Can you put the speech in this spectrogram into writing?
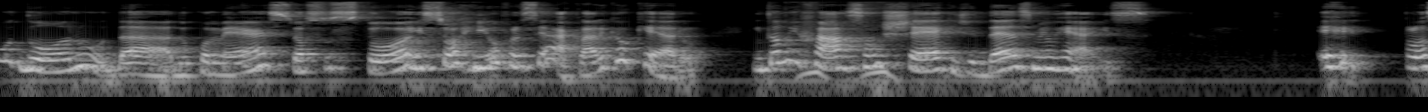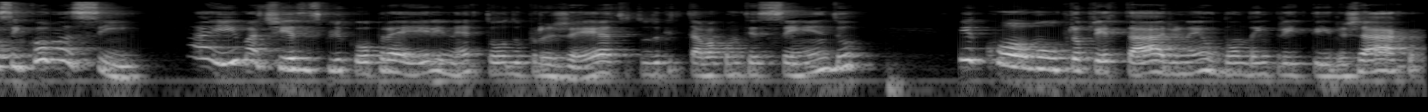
O dono da, do comércio assustou e sorriu. Falou assim: Ah, claro que eu quero. Então me faça um cheque de 10 mil reais. Ele falou assim: Como assim? Aí Matias explicou para ele, né, todo o projeto, tudo que estava acontecendo. E como o proprietário, né, o dono da empreiteira, já,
